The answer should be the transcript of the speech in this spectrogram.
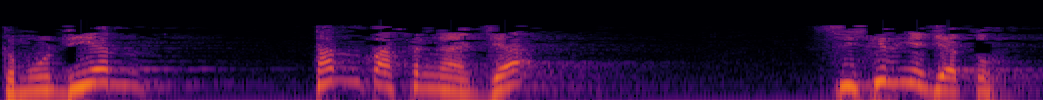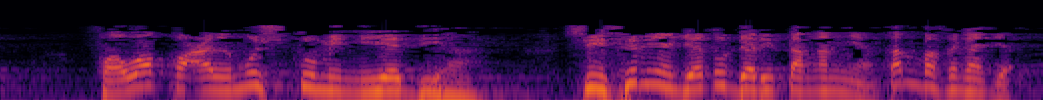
Kemudian tanpa sengaja sisirnya jatuh. Fawaqa'al mustu min yadiha. Sisirnya jatuh dari tangannya tanpa sengaja.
